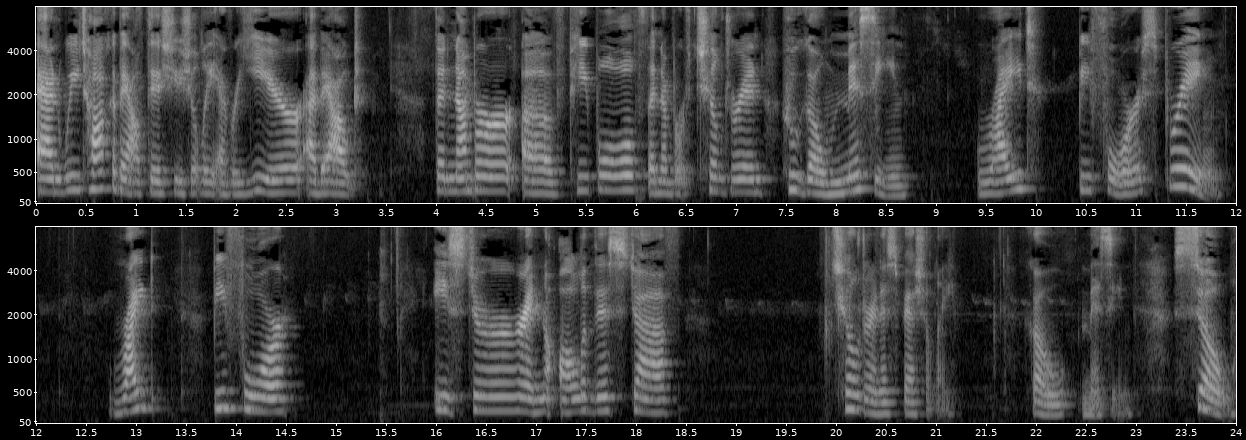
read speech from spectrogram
And we talk about this usually every year about the number of people, the number of children who go missing right before spring, right before Easter and all of this stuff. Children, especially, go missing. So,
